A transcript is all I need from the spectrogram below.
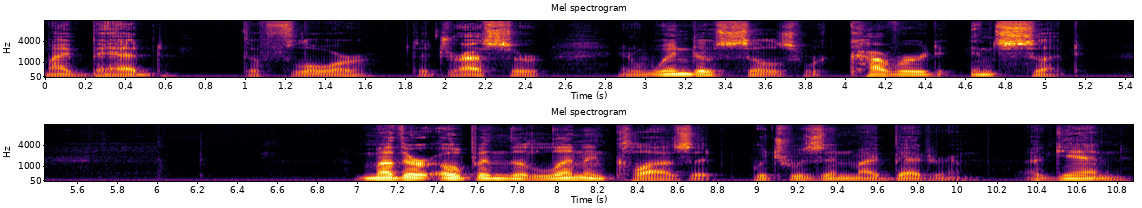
My bed, the floor, the dresser, and window sills were covered in soot. Mother opened the linen closet, which was in my bedroom. Again,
